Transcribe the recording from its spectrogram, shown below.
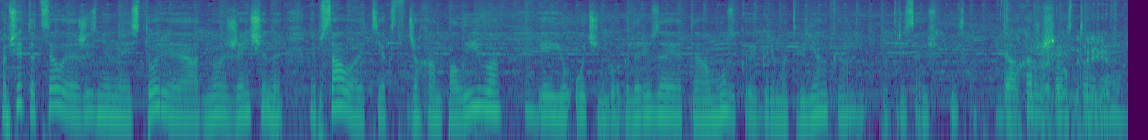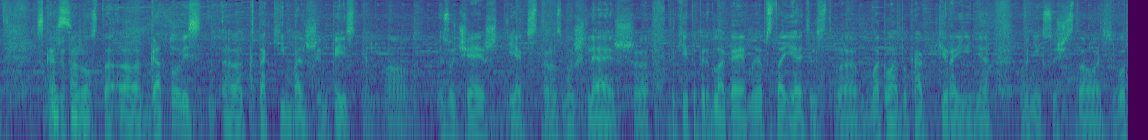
Вообще, это целая жизненная история одной женщины. Написала текст Джахан Палыева. Я ее очень благодарю за это. А музыка Игоря Матвиенко. Потрясающая песня. Да, тоже хорошая огромный история. привет. Скажи, Спасибо. пожалуйста, э, готовясь э, к таким большим песням, изучаешь текст, размышляешь, какие-то предлагаемые обстоятельства, могла бы как героиня в них существовать. Вот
